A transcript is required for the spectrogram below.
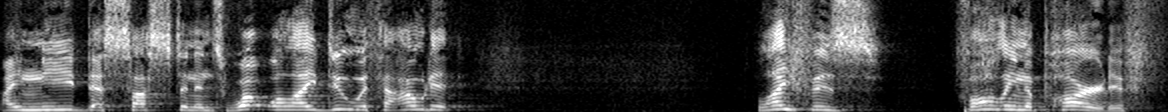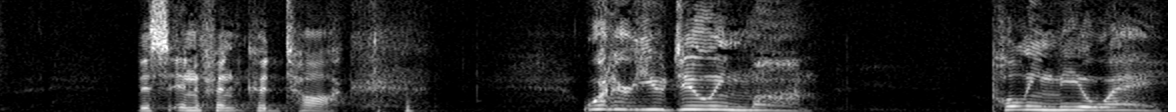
I need the sustenance. What will I do without it? Life is falling apart if this infant could talk. what are you doing, Mom? Pulling me away.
